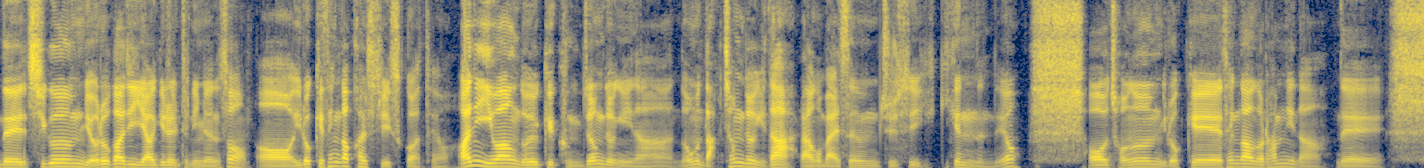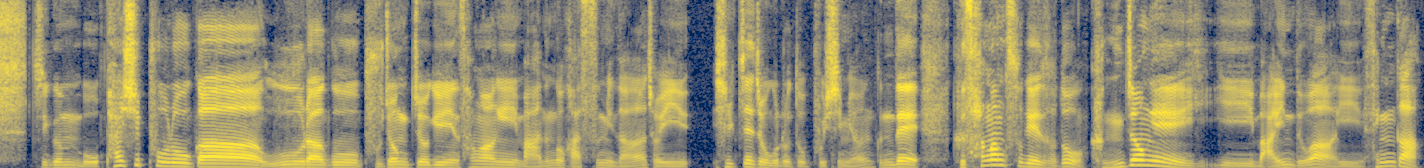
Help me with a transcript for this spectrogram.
네, 지금 여러 가지 이야기를 드리면서 어, 이렇게 생각할 수 있을 것 같아요. 아니 이왕 너 이렇게 긍정적이나 너무 낙천적이다라고 말씀 줄 수 있겠는데요. 어, 저는 이렇게 생각을 합니다. 네, 지금 뭐 80%가 우울하고 부정적인 상황이 많은 것 같습니다. 저희 실제적으로도 보시면 근데 그 상황 속에서도 긍정의 이 마인드와 이 생각,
